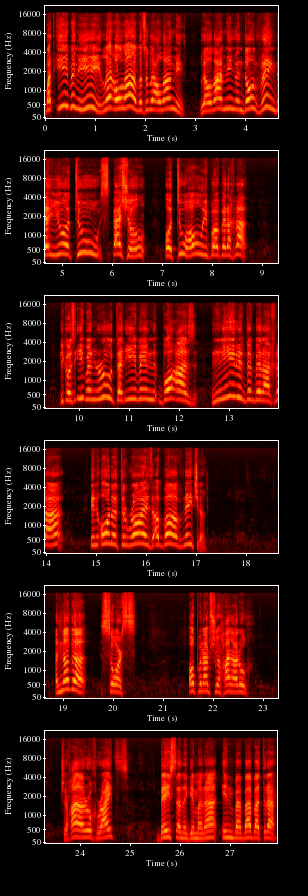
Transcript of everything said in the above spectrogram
But even he, le'olam, that's what le'olam means. Le'olam means, and don't think that you're too special or too holy for a beracha. Because even Ruth, that even Boaz needed the beracha in order to rise above nature. Another source, open up Shulchan Aruch. Shulchan Aruch writes, based on the Gemara in Baba Batra.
